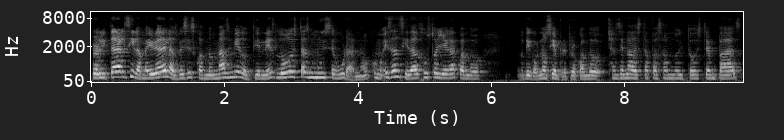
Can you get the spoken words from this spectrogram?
pero literal sí, la mayoría de las veces cuando más miedo tienes, luego estás muy segura, ¿no? Como esa ansiedad justo llega cuando, digo, no siempre, pero cuando chance nada está pasando y todo está en paz,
